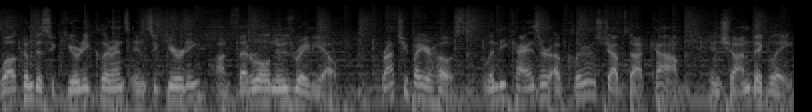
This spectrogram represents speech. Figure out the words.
Welcome to Security Clearance Insecurity on Federal News Radio. Brought to you by your hosts, Lindy Kyzer of ClearanceJobs.com and Sean Bigley.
